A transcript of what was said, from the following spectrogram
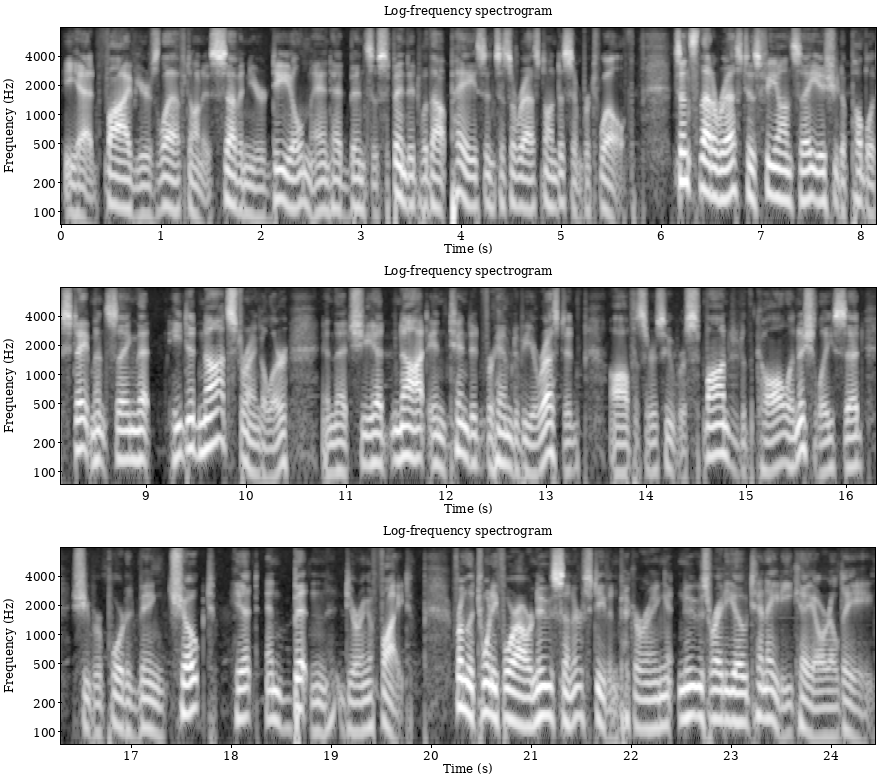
He had five years left on his seven year deal and had been suspended without pay since his arrest on December 12th. Since that arrest, his fiancee issued a public statement saying that he did not strangle her and that she had not intended for him to be arrested. Officers who responded to the call initially said she reported being choked, hit, and bitten during a fight. From the 24 hour news center, Stephen Pickering, News Radio 1080 KRLD.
